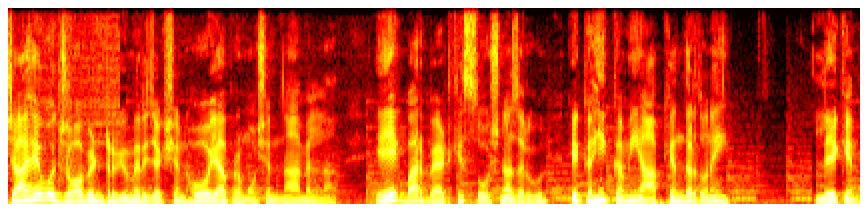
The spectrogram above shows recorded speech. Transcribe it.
चाहे वो जॉब इंटरव्यू में रिजेक्शन हो या प्रमोशन ना मिलना, एक बार बैठ के सोचना ज़रूर कि कहीं कमी आपके अंदर तो नहीं। लेकिन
